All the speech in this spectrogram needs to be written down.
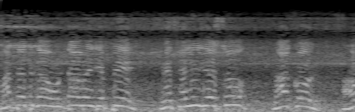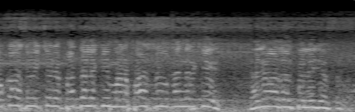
మద్దతుగా ఉంటామని చెప్పి మేము తెలియజేస్తూ నాకు అవకాశం ఇచ్చిన పెద్దలకి మన పాస్టర్లకి అందరికీ ధన్యవాదాలు తెలియజేస్తున్నాం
